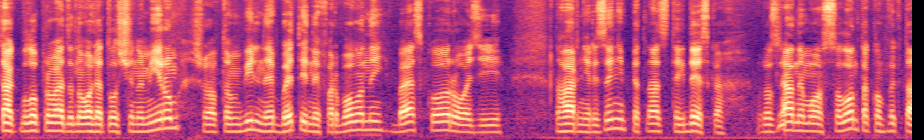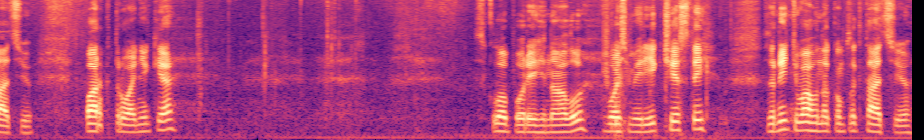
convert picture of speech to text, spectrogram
Так, було проведено огляд толщиноміром, що автомобіль не битий, не фарбований, без корозії. На гарній резині 15 дисках. Розглянемо салон та комплектацію. Парктроніки. Скло по оригіналу, восьмий рік чистий. Зверніть увагу на комплектацію.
